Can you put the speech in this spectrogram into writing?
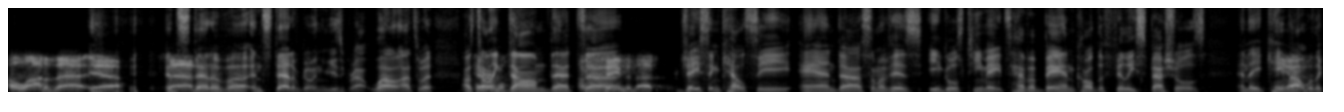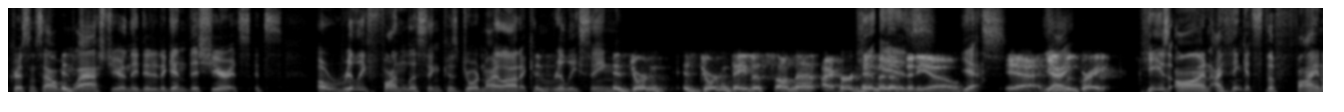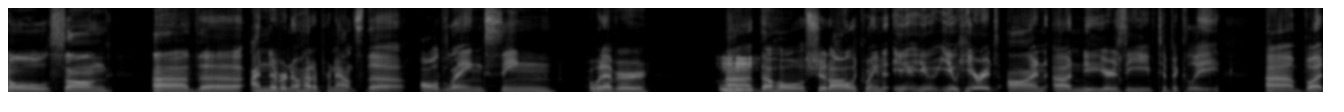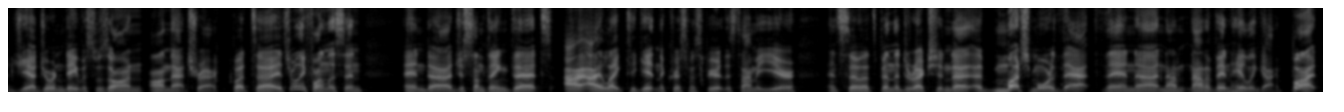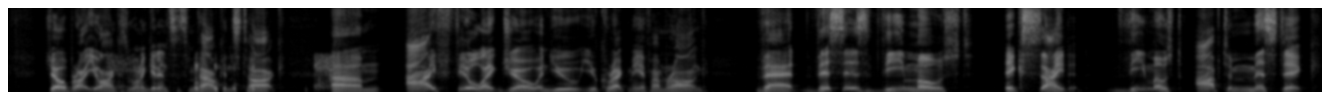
a lot of that yeah Sad. instead of uh, instead of going the music route. Well, that's what I was telling Dom that i'm uh, ashamed of that Jason Kelce and uh, some of his Eagles teammates have a band called the Philly Specials, and they came Yeah. out with a Christmas album Is- last year, and they did it again this year. It's it's a really fun listen because Jordan Mailata can really sing. is jordan is jordan davis on that i heard him He in is. a video Yes. yeah he Yeah. was great He's on. I think it's the final song. Uh, the I never know how to pronounce the Auld Lang Sing or whatever. Uh, Mhm. the whole should all acquaintance. You you you hear it on uh, New Year's Eve typically. Uh, but yeah, Jordan Davis was on on that track. But uh, it's really fun listen and uh, just something that I, I like to get in the Christmas spirit this time of year. And so that's been the direction. That, uh, much more that than uh, not not a Van Halen guy. But Joe brought you on because we want to get into some Falcons talk. Um, I feel like Joe, and you you correct me if I'm wrong, that this is the most excited, the most optimistic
